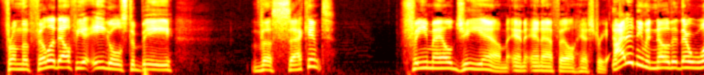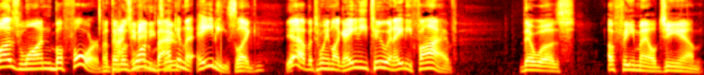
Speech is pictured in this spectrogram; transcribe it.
from the Philadelphia Eagles to be the second female GM in NFL history. I didn't even know that there was one before, but there was one back in the 80s. Like, yeah, between like 82 and 85, there was a female GM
